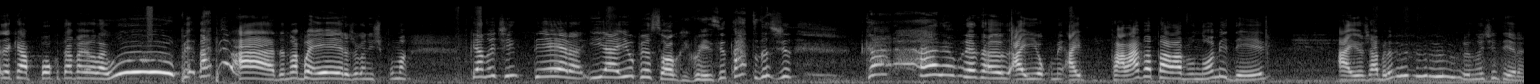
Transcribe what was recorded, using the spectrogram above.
Daqui a pouco tava eu lá, uh, mais pelada, numa banheira, jogando espuma. Fiquei a noite inteira. E aí o pessoal que conhecia tava tudo assistindo. Caralho, a mulher. Tá- aí eu come... aí falava a palavra, o nome dele. Aí eu já. A noite inteira.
